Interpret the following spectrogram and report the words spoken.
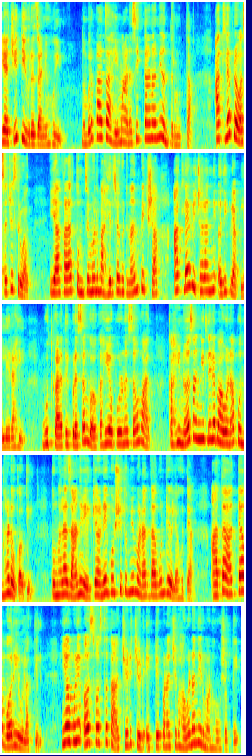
याची तीव्र जाणीव होईल. नंबर पाच आहे मानसिक ताण आणि अंतर्मुक्ता आतल्या प्रवासाची सुरुवात. या काळात तुमचे मन बाहेरच्या घटनांपेक्षा आतल्या विचारांनी अधिक व्यापलेले राहील. भूतकाळातील प्रसंग काही अपूर्ण संवाद काही न सांगितलेल्या भावना पुन्हा डोकावतील. तुम्हाला जाणवेल की अनेक गोष्टी तुम्ही मनात दाबून ठेवल्या होत्या. आता त्या वर येऊ लागतील. यामुळे अस्वस्थता चिडचिड एकटेपणाची भावना निर्माण होऊ शकते.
